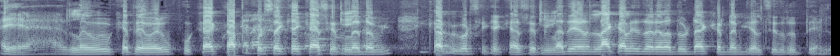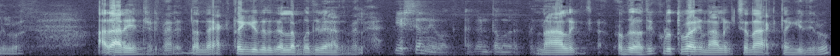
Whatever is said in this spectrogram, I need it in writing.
ಅಯ್ಯ ಲವ್ ಕತೆ ಉಪ್ಪು ಕಾಪಿ ಕೊಡ್ಸೋಕ್ಕೆ ಕಾಸಿರಲಿಲ್ಲ ನಮಗೆ. ಕಾಪಿ ಕೊಡ್ಸೋಕ್ಕೆ ಕಾಸಿರಲಿಲ್ಲ ಅದೇ ಲಾ ಕಾಲೇಜ್ದವರೆಲ್ಲ ದುಡ್ಡು ಹಾಕೊಂಡು ನನಗೆ ಗೆಲ್ಸಿದ್ರು ಅಂತ ಹೇಳಿಲ್ವ? ಅದು ಅರೇಂಜ್ಡ್ ಮ್ಯಾರೇಜ್ ನನ್ನ ಅಕ್ಕ ತಂಗಿದ್ರದೆಲ್ಲ ಮದುವೆ ಆದಮೇಲೆ. ಎಷ್ಟು ಜನ ಇವಾಗ ನಾಲ್ಕು ಜ- ಒಂದು ಅಧಿಕೃತವಾಗಿ ನಾಲ್ಕು ಜನ ಅಕ್ಕ ತಂಗಿದಿರು.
